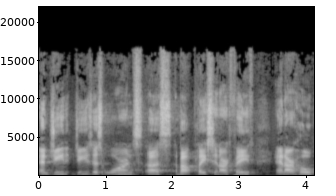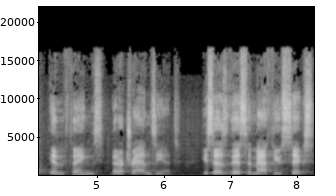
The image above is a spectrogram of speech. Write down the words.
And Jesus warns us about placing our faith and our hope in things that are transient. He says this in Matthew 6,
